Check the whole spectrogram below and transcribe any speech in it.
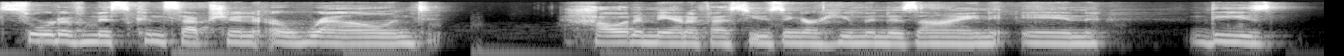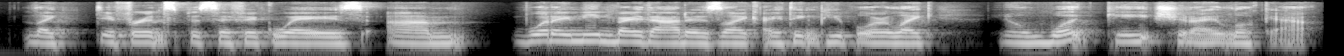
sort of misconception around how to manifest using our human design in these like different specific ways. Um, what I mean by that is like, I think people are like, you know, what gate should I look at?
